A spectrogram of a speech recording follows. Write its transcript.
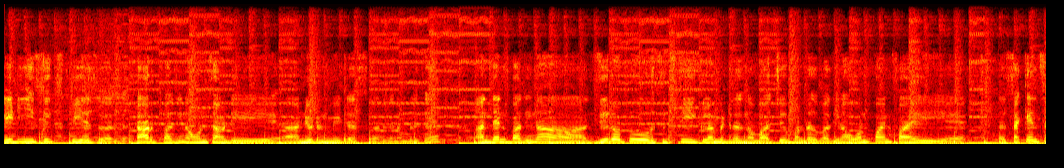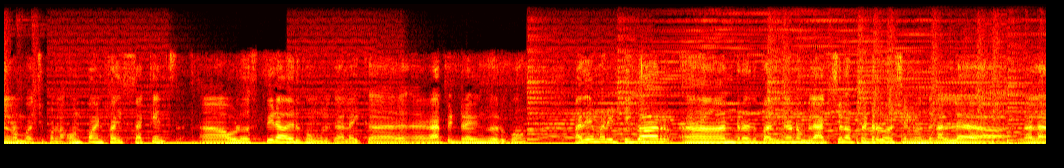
எயிட்டி சிக்ஸ் பிஎஸ் வருது. டார்க் பார்த்தீங்கன்னா ஒன் செவன்ட்டி நியூட்டன் மீட்டர்ஸ் வருது நம்மளுக்கு. அண்ட் தென் பார்த்தீங்கன்னா ஜீரோ டு சிக்ஸ்டி கிலோமீட்டர்ஸ் நம்ம அச்சீவ் பண்ணுறது பார்த்தீங்கன்னா ஒன் பாயிண்ட் ஃபைவ் செகண்ட்ஸில் eh, நம்ம அச்சீவ் பண்ணலாம். ஒன் பாயிண்ட் ஃபைவ் செகண்ட்ஸ் அவ்வளோ ஸ்பீடாக இருக்கும் உங்களுக்கு. லைக் ரேப்பிட் டிரைவிங்கும் இருக்கும். அதே மாதிரி டிகார்ன்றது பார்த்தீங்கன்னா நம்மள ஆக்சுவலாக பெட்ரோல் வெர்ஷன் வந்து நல்ல நல்ல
